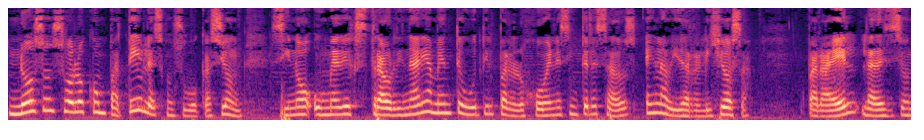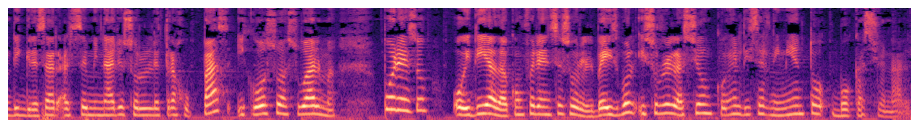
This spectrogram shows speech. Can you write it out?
no son solo compatibles con su vocación, sino un medio extraordinariamente útil para los jóvenes interesados en la vida religiosa. Para él, la decisión de ingresar al seminario solo le trajo paz y gozo a su alma. Por eso, hoy día da conferencias sobre el béisbol y su relación con el discernimiento vocacional.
